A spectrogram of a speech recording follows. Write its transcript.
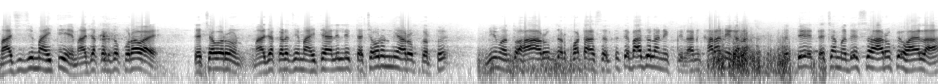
माझी जी माहिती आहे माझ्याकडे जो पुरावा आहे त्याच्यावरून माझ्याकडे जी माहिती आलेली त्याच्यावरून मी आरोप करतोय. मी म्हणतो हा आरोप जर खोटा असेल तर ते बाजूला निघतील आणि खरा निघाला. तर ते त्याच्यामध्ये सह आरोपी व्हायला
